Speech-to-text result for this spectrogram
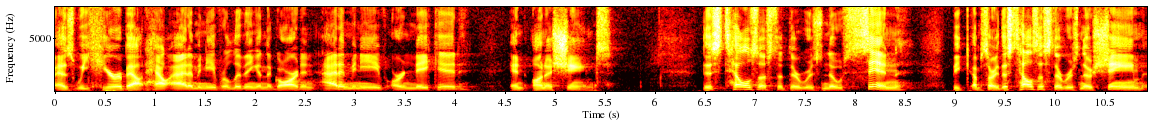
as we hear about how Adam and Eve are living in the garden, Adam and Eve are naked and unashamed. This tells us that there was no sin. Be, I'm sorry, this tells us there was no shame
